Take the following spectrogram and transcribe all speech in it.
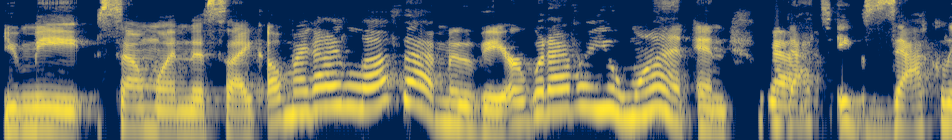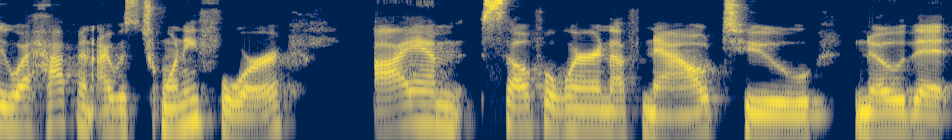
you meet someone that's like oh my god i love that movie or whatever you want and yeah. that's exactly what happened i was 24 i am self-aware enough now to know that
